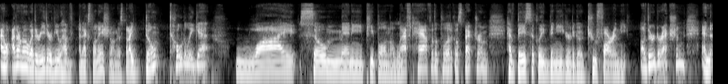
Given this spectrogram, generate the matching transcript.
I, I don't know whether either of you have an explanation on this, but I don't totally get why so many people on the left half of the political spectrum have basically been eager to go too far in the other direction and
